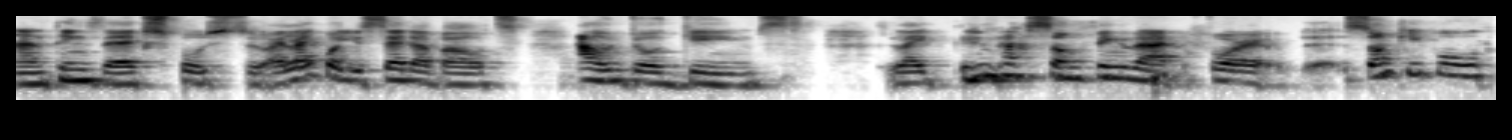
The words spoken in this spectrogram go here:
and things they're exposed to. I like what you said about outdoor games. Like that's something that for uh, some people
